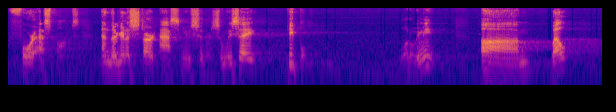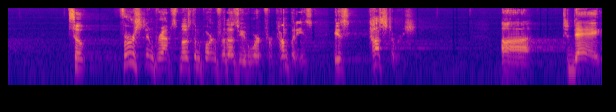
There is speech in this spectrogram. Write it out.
for SBOMs, and they're going to start asking you sooner. So when we say people, what do we mean? Um, well, so first and perhaps most important for those of you who work for companies is customers. Uh, today,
